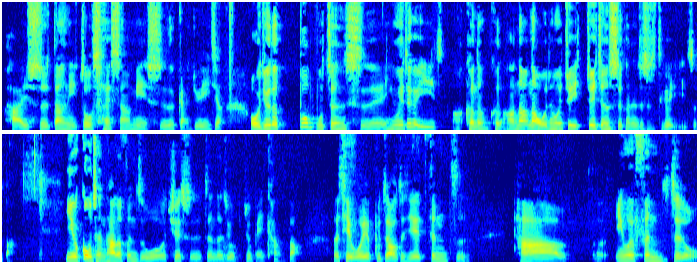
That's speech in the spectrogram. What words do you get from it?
还是当你坐在上面时的感觉印象？我觉得都不真实诶，因为这个椅子啊，可能可能好，那那我认为最最真实可能就是这个椅子吧，因为构成它的分子，我确实真的就就没看到，而且我也不知道这些分子，它呃，因为分这种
